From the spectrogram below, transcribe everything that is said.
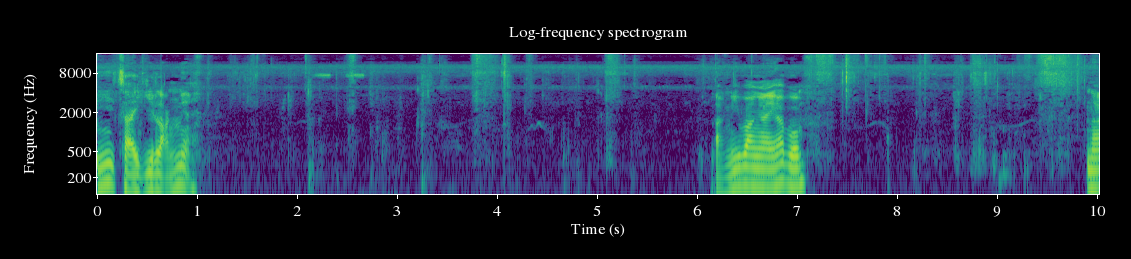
นี้ใส่กี่หลังเนี่ย หลังนี้ว่าไงครับผมนา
